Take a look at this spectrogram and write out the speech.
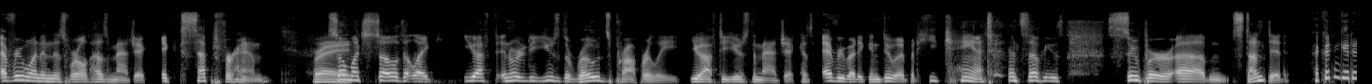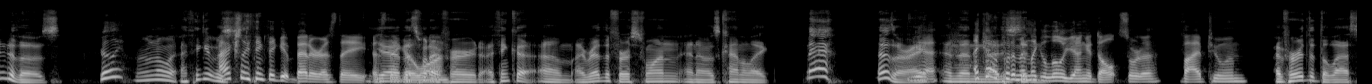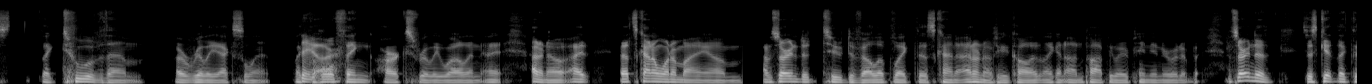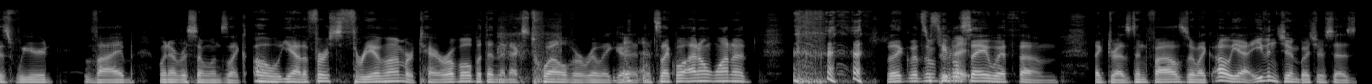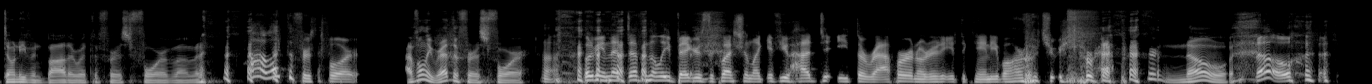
Everyone in this world has magic except for him Right. so much so that like you have to in order to use the roads properly you have to use the magic because everybody can do it but he can't and so he's super um stunted I couldn't get into those. Really I don't know. what- I think it was i actually think they get better as they as yeah, they go that's what on I've heard. I think uh, um I read the first one and I was kind of like, meh, that was all right. Yeah. And then i kind of put him in like a little young adult sort of vibe to him I've heard that the last like two of them are really excellent. Like They the whole thing arcs really well, and I I don't know. I that's kind of one of my um. I'm starting to to develop like this kind of I don't know if you could call it like an unpopular opinion or whatever, but I'm starting to just get like this weird vibe whenever someone's like, "Oh yeah, the first three of them are terrible, but then the next twelve are really good." It's like, well, I don't want to. like that's what people right. say with um like Dresden Files. They're like, "Oh yeah," even Jim Butcher says, "Don't even bother with the first four of them." oh, i like the first four I've only read the first four. Huh. but i mean that definitely beggars the question like if you had to eat the wrapper in order to eat the candy bar would you eat the wrapper no, no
